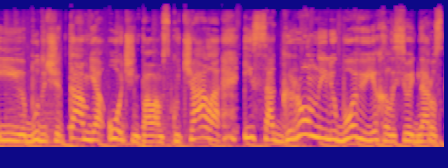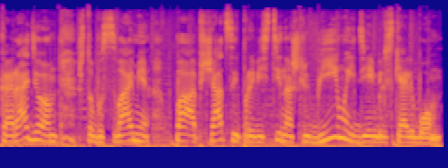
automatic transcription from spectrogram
И будучи там, я очень по вам скучала и с огромной любовью ехала сегодня на русское радио, чтобы с вами пообщаться и провести наш любимый дембельский альбом.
